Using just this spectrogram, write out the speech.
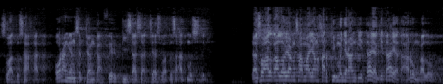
suatu saat orang yang sedang kafir bisa saja suatu saat muslim. Nah soal kalau yang sama yang harbi menyerang kita ya kita ya tarung kalau.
